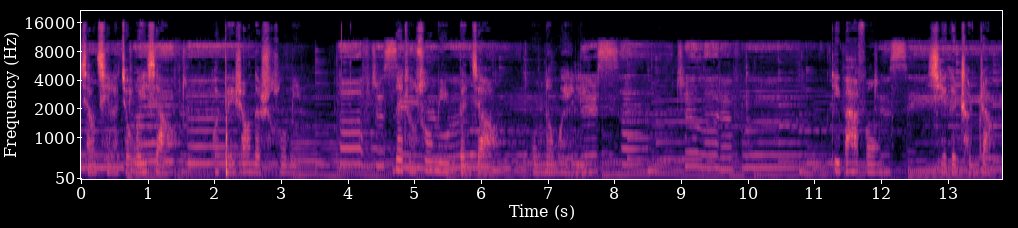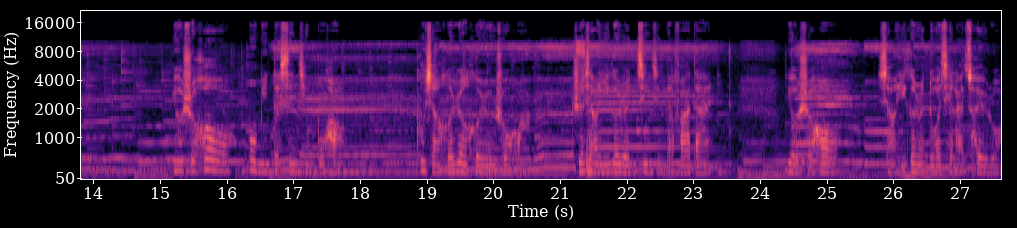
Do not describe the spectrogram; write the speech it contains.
想起了就微笑、会悲伤的宿命。那种宿命本叫无能为力。第八封，写给成长。有时候莫名的心情不好，不想和任何人说话，只想一个人静静的发呆。有时候想一个人躲起来脆弱，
